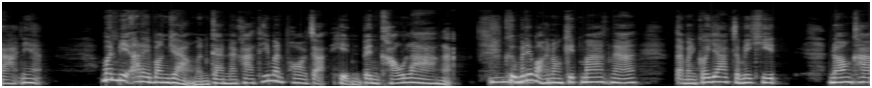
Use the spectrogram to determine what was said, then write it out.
ระเนี่ย มันมีอะไรบางอย่างเหมือนกันนะคะ ที่มันพอจะเห็นเป็นเขาลางอะ่ะ คือไม่ได้บอกให้น้องคิดมากนะ แต่มันก็ยากจะไม่คิด น้องคะ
